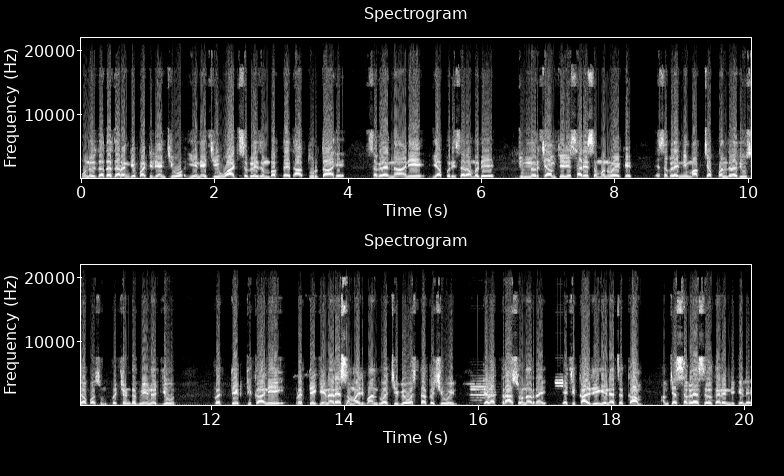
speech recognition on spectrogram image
मनोजदादा जारांगे पाटील यांची येण्याची वाट सगळेजण बघतायत. आतुरता आहे सगळ्यांना आणि या परिसरामध्ये जुन्नरचे आमचे जे सारे समन्वयक आहेत या सगळ्यांनी मागच्या पंधरा दिवसापासून प्रचंड मेहनत घेऊन प्रत्येक ठिकाणी प्रत्येक येणाऱ्या समाज बांधवाची व्यवस्था कशी होईल त्याला त्रास होणार नाही याची काळजी घेण्याचं काम आमच्या सगळ्या सहकाऱ्यांनी केलंय.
